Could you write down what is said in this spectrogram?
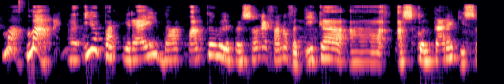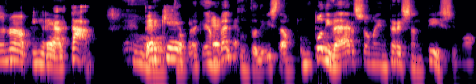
Ma, ma, eh, io partirei da quanto le persone fanno fatica a ascoltare chi sono in realtà. Perché, perché, è un bel punto di vista un, po' diverso ma interessantissimo.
